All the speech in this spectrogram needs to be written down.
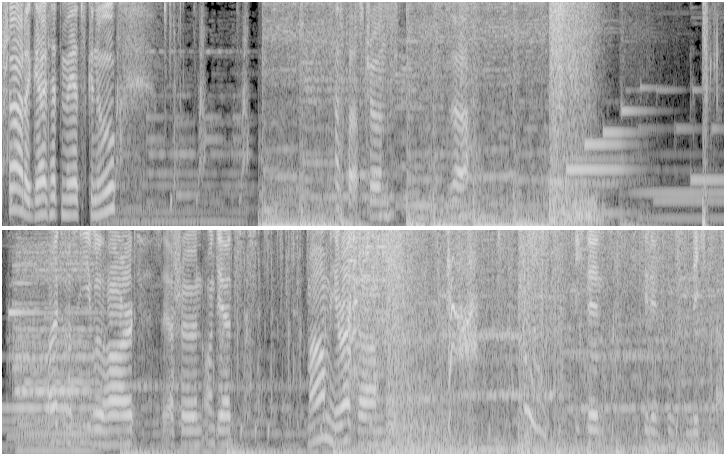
Schade, Geld hätten wir jetzt genug. Das passt schon. So. Weiteres Evil Heart. Sehr schön. Und jetzt... Mom, here I come. Ich den... Ich zieh den Fuß nicht ab.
